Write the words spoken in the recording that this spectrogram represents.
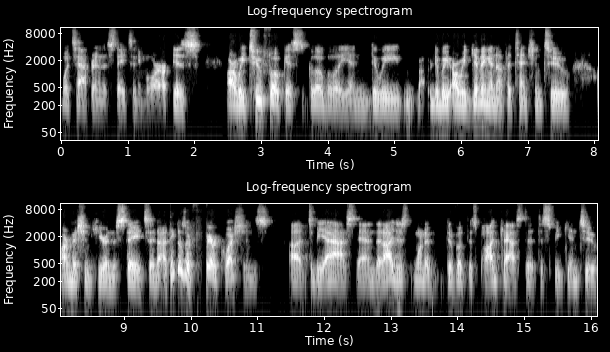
what's happening in the states anymore? Is are we too focused globally? And do we do we are we giving enough attention to our mission here in the states? And i think those are fair questions uh, to be asked and that i just want to devote this podcast to, to speak into.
